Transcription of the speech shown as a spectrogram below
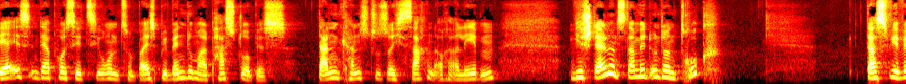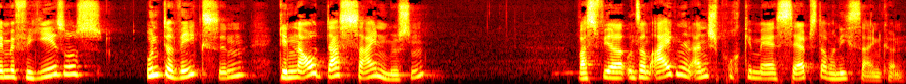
der ist in der Position, zum Beispiel, wenn du mal Pastor bist, dann kannst du solche Sachen auch erleben. Wir stellen uns damit unter den Druck, dass wir, wenn wir für Jesus unterwegs sind, genau das sein müssen, was wir unserem eigenen Anspruch gemäß selbst aber nicht sein können.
